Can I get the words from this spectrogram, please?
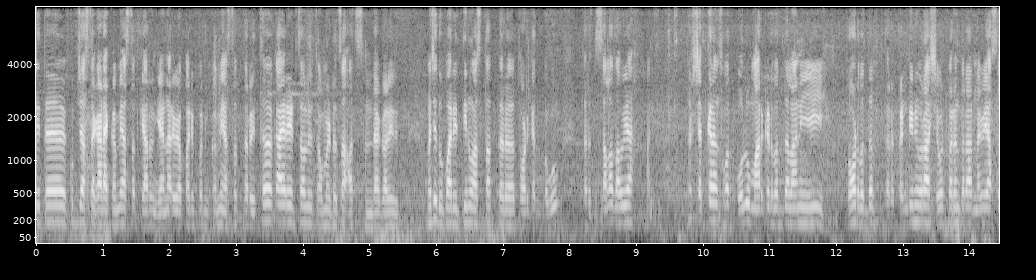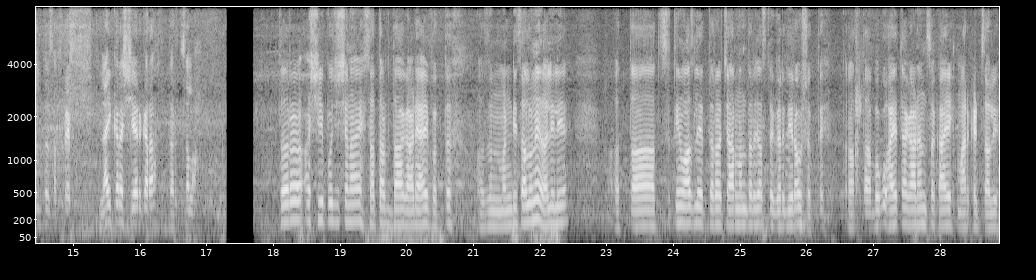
इथं खूप जास्त गाड्या कमी असतात. कारण घेणारे व्यापारी पण कमी असतात. तर इथं काय रेट चालू आहे? टोमॅटोचा आज संध्याकाळी म्हणजे दुपारी तीन वाजतात. तर थोडक्यात बघू. तर चला जाऊया. तर शेतकऱ्यांसोबत बोलू मार्केटबद्दल आणि प्लॉटबद्दल तर कंटिन्यू राहा. शेवटपर्यंत राहा. नवी असेल तर सबस्क्राईब लाईक करा शेअर करा. तर चला. तर अशी पोझिशन आहे. सात आठ दहा गाड्या आहे फक्त. अजून मंडी चालू नाही झालेली आहे. आत्ताच तीन वाजले तर चार नंतर जास्त गर्दी राहू शकते. तर आत्ता बघू आहे त्या गाड्यांचं काय मार्केट चालू आहे?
